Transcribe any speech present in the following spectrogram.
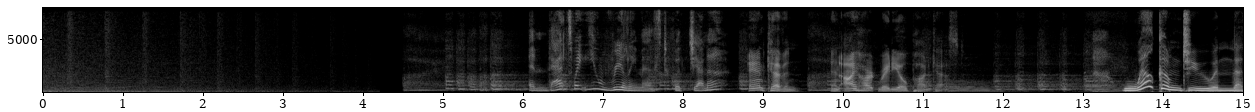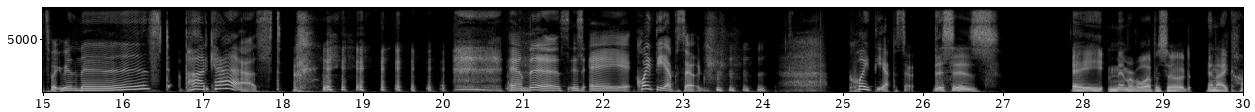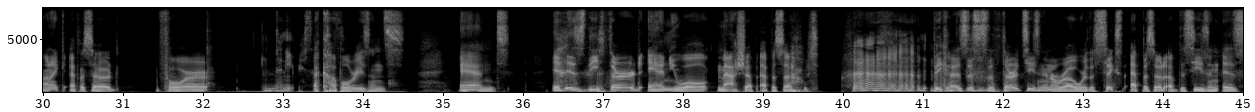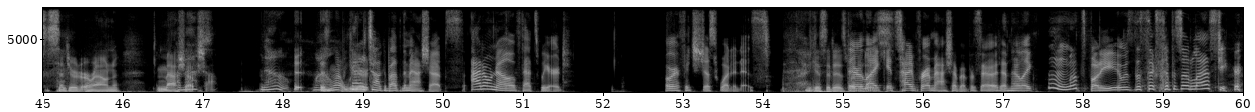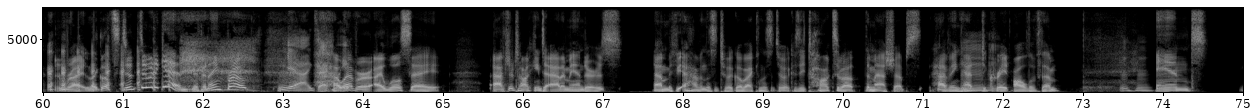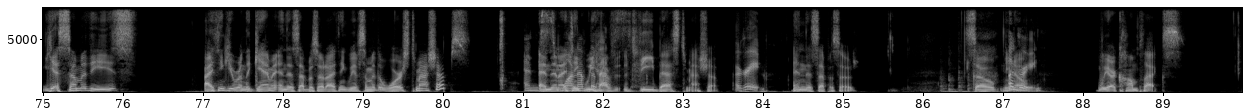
And that's what you really missed with Jenna and Kevin, an iHeartRadio podcast. Welcome to And That's What You Really Missed podcast. and this is a quite the episode. quite the episode. This is a memorable episode, an iconic episode for many reasons. A couple reasons. And it is the third annual mashup episode. because this is the third season in a row where the sixth episode of the season is centered around mashups. Mashup. No, It- isn't that we Gotta talk about the mashups. I don't know if that's weird, or if it's just what it is. I guess it is. They're it like, is. it's time for a mashup episode, and they're like, hmm, that's funny. It was the sixth episode last year. right. Like let's do, do it again. If it ain't broke. yeah, exactly. However, I will say, after talking to Adam Anders, um, if you haven't listened to it, go back and listen to it because he talks about the mashups, having had to Mhm. create all of them. Mhm. And yes, some of these, I think you run the gamut in this episode. I think we have some of the worst mashups, and, and then I think we the have the best mashup agreed. in this episode. So you know, Agreed. we are complex.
